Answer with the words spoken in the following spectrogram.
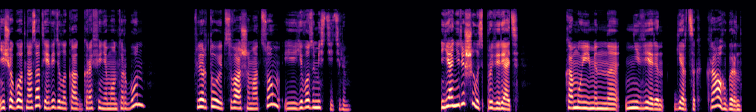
Еще год назад я видела, как графиня Монтербон флиртует с вашим отцом и его заместителем. Я не решилась проверять, кому именно неверен герцог Краухберн,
